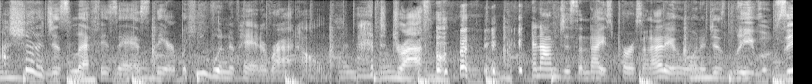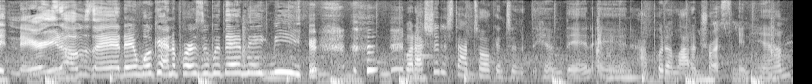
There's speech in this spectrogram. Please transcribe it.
I should have just left his ass there, but he wouldn't have had a ride home. I had to drive him. and I'm just a nice person. I didn't want to just leave him sitting there, you know what I'm saying? And what kind of person would that make me? but I should have stopped talking to him then, and I put a lot of trust in him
